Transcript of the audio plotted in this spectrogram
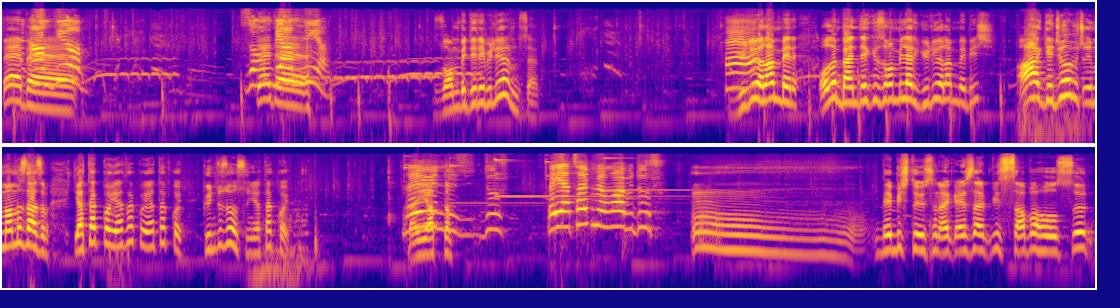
Bebe. Dede. Zombi dili biliyor musun sen? Gülüyor lan beni. Oğlum bendeki zombiler gülüyor lan bebiş. Aa gece olmuş uyumamız lazım. Yatak koy yatak koy yatak koy. Gündüz olsun yatak koy. Ben yattım. Dur. Ben yatamıyorum abi dur. Hmm. Bebiş duysun arkadaşlar bir sabah olsun.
